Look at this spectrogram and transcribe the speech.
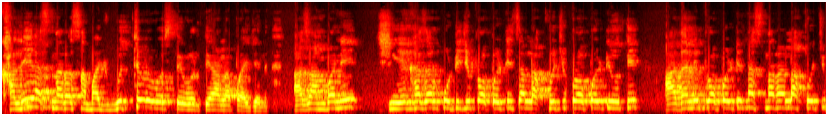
खाली असणारा समाज उच्च व्यवस्थेवरती आला पाहिजे. आज अंबानी एक हजार कोटीची प्रॉपर्टीचा लाखोची प्रॉपर्टी होती. अदानी प्रॉपर्टी नसणारा लाखोची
